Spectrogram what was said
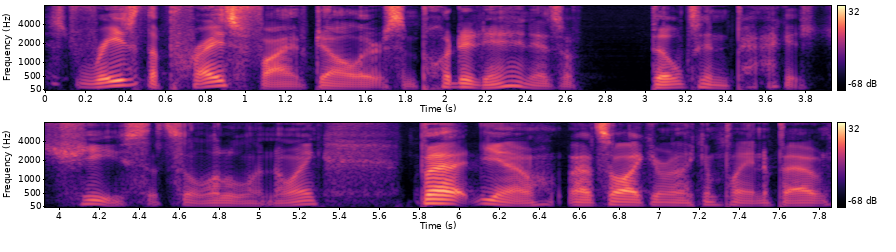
Just raise the price $5 and put it in as a built in package. Jeez, that's a little annoying. But, you know, that's all I can really complain about.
